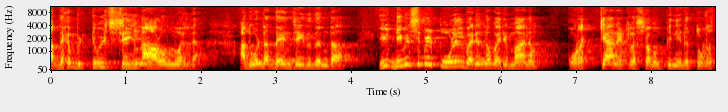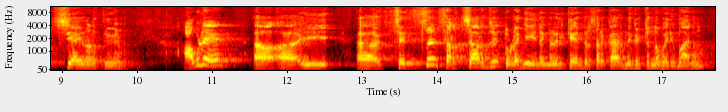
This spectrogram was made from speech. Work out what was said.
അദ്ദേഹം വിട്ടുവീഴ്ച ചെയ്യുന്ന ആളൊന്നുമല്ല. അതുകൊണ്ട് അദ്ദേഹം ചെയ്തത് എന്താ? ഈ ഡിവിസിബിൾ പൂളിൽ വരുന്ന വരുമാനം കുറയ്ക്കാനായിട്ടുള്ള ശ്രമം പിന്നീട് തുടർച്ചയായി നടത്തുകയാണ്. അവിടെ ഈ സെസ് സർചാർജ് തുടങ്ങിയ ഇനങ്ങളിൽ കേന്ദ്ര സർക്കാരിന് കിട്ടുന്ന വരുമാനം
